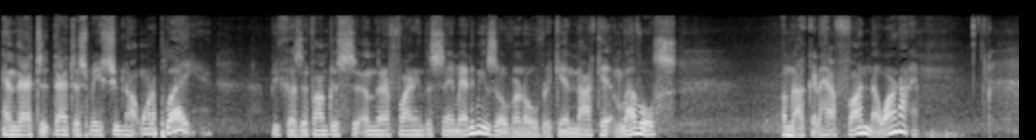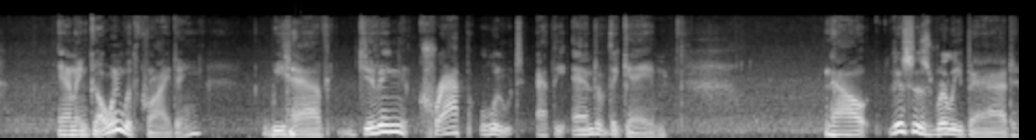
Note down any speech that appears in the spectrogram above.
And that that just makes you not want to play. Because if I'm just sitting there fighting the same enemies over and over again, not getting levels, I'm not going to have fun now, aren't I? And in going with grinding, we have giving crap loot at the end of the game. Now, this is really bad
